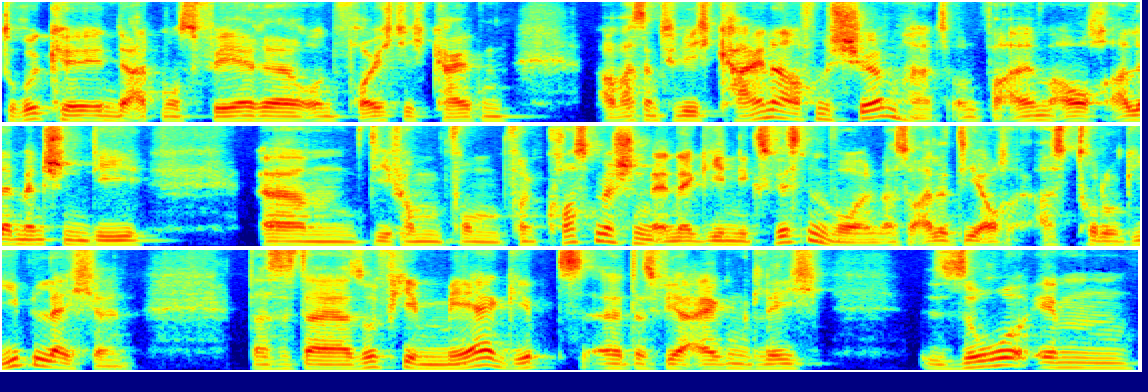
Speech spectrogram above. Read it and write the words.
Drücke in der Atmosphäre und Feuchtigkeiten, aber was natürlich keiner auf dem Schirm hat und vor allem auch alle Menschen, die ähm, die vom, vom, von kosmischen Energien nichts wissen wollen, also alle, die auch Astrologie belächeln, dass es da ja so viel mehr gibt, äh, dass wir eigentlich so im,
